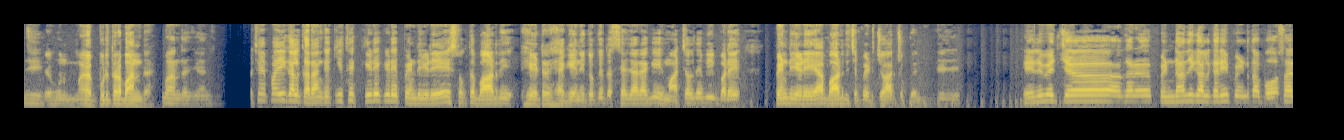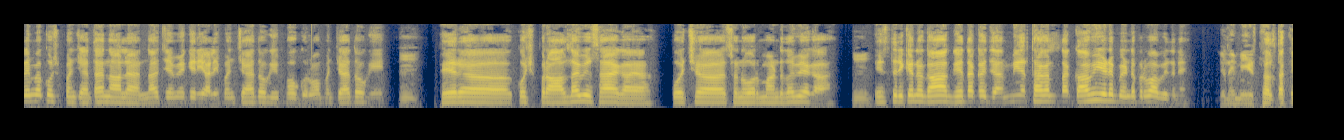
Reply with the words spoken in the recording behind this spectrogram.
ਜੀ। ਤੇ ਹੁਣ ਅ, ਪੂਰੀ ਤਰ੍ਹਾਂ ਬੰਦ ਹੈ। ਬੰਦ ਹੈ ਜੀ ਹਾਂਜੀ। ਅੱਛਾ ਇਹ ਗੱਲ ਕਰਾਂਗੇ ਕਿ ਇੱਥੇ ਕਿਹੜੇ ਕਿਹੜੇ ਪਿੰਡ ਜਿਹੜੇ ਆ ਇਸ ਵਕਤ ਬਾੜ ਦੀ ਹੇਠ ਹੈਗੇ ਨੇ? ਕਿਉਂਕਿ ਦੱਸਿਆ ਜਾ ਰਿਹਾ ਕਿ ਹਿਮਾਚਲ ਦੇ ਵੀ ਬੜੇ ਪਿੰਡ ਜਿਹੜੇ ਆ ਬਾੜ ਦੀ ਚਪੇਟ ਚ ਆ ਚੁੱਕੇ ਨੇ। ਜੀ ਜੀ। ਇਹਦੇ ਵਿੱਚ ਅਗਰ ਪਿੰਡਾਂ ਦੀ ਗੱਲ ਕਰੀਏ ਪਿੰਡ ਤਾਂ ਬਹੁਤ ਸਾਰੇ ਮੈਂ ਕੁਝ ਪੰਚਾਇਤਾਂ ਨਾਲ ਲੈਂਦਾ ਜਿਵੇਂ ਕਿ ਰਿਆਲੀ ਪੰਚਾਇਤ ਹੋ ਗਈ ਭੋਗਰਵਾ ਪੰਚਾਇਤ ਹੋ ਗਈ। ਫਿਰ ਕੁਝ ਪ੍ਰਾਲ ਦਾ ਵੀ ਹਿੱਸਾ ਹੈਗਾ ਆ ਕੁਝ ਸਨੋਰ ਮੰਡ ਦਾ ਵੀ ਹੈਗਾ। ਇਸ ਤਰੀਕੇ ਨਾਲ ਗਾਂ ਅੱਗੇ ਤੱਕ ਜਨਮੀ ਅਰਥਾ ਤੱਕ ਕਾਫੀ ਜਿਹੜੇ ਪਿੰਡ ਪ੍ਰਭਾਵਿਤ ਨੇ। ਜਿਹਨੇ ਮੀਰਥਲ ਤੱਕ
